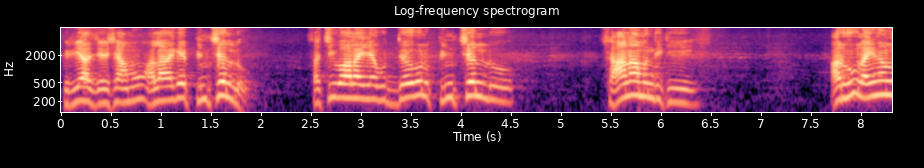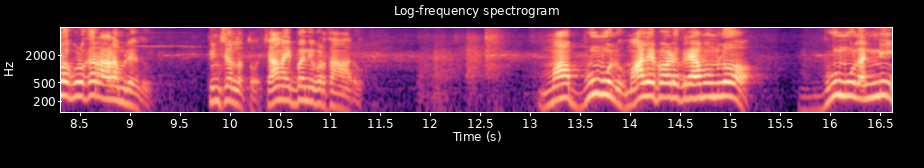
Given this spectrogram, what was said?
ఫిర్యాదు చేశాము. అలాగే పింఛన్లు సచివాలయ ఉద్యోగులు పింఛన్లు చాలామందికి అర్హులైనంలో కూడా రావడం లేదు పింఛన్లతో. చాలా ఇబ్బంది పడుతున్నారు. మా భూములు మాలేపాడు గ్రామంలో భూములన్నీ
